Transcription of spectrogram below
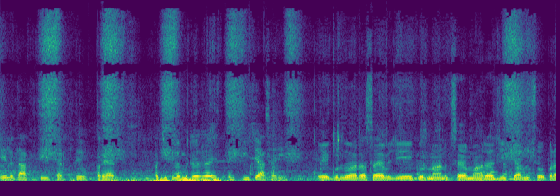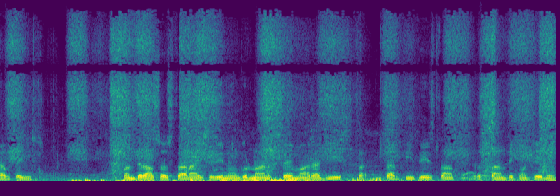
ਲੇਹ ਲਦਾਖ ਦੀ ਸੜਕ ਦੇ ਉੱਪਰ ਹੈ 25 ਕਿਲੋਮੀਟਰ ਦਾ ਇਹ ਕੀ ਇਤਿਹਾਸ ਹੈ ਜੀ। ਇਹ ਗੁਰਦੁਆਰਾ ਸਾਹਿਬ ਜੀ, ਗੁਰੂ ਨਾਨਕ ਸਾਹਿਬ ਮਹਾਰਾਜ ਜੀ ਚਰਨ ਛੋਹ ਪ੍ਰਾਪਤ ਹੈ ਜੀ। 1517 ਈਸਵੀ ਨੂੰ ਗੁਰੂ ਨਾਨਕ ਸਾਹਿਬ ਮਹਾਰਾਜ ਜੀ ਇਸ ਧ- ਧਰਤੀ ਤੇ ਇਸ ਥਾਂ- ਸਥਾਨ ਤੇ ਪਹੁੰਚੇ ਨੇ।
